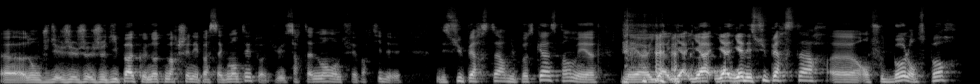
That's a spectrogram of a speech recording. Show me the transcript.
Donc je, je, dis pas que notre marché n'est pas segmenté. Toi, tu es certainement, tu fais partie des, superstars du podcast, hein, mais il y, a, des superstars en football, en sport,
